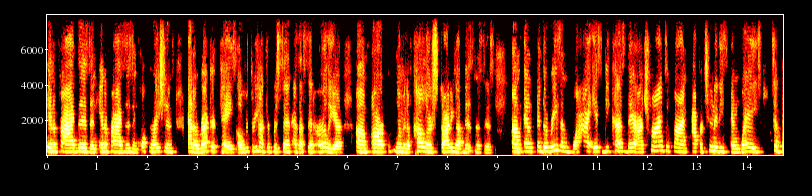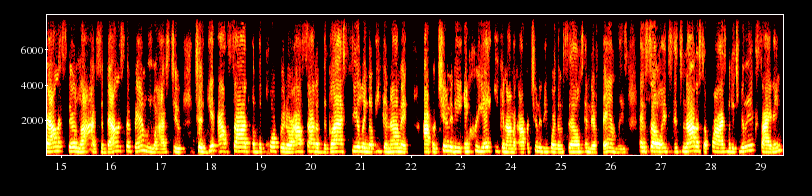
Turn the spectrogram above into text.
enterprises and enterprises and corporations at a record pace, over 300%, as I said earlier, um, are women of color starting up businesses. Um, and, and the reason why is because they are trying to find opportunities and ways to balance their lives, to balance their family lives, to, to get outside of the corporate or outside of the glass ceiling of economic opportunity and create economic opportunity for themselves and their families. And so it's it's not a surprise, but it's really exciting.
